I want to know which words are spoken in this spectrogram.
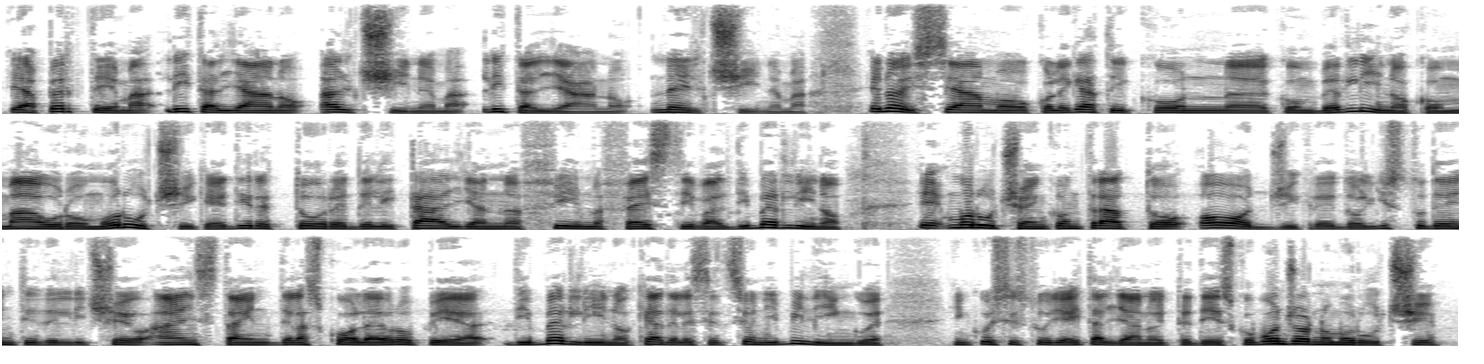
e ha per tema l'italiano al cinema, l'italiano nel cinema. E noi siamo collegati con, con Berlino, con Mauro Morucci, che è direttore dell'Italian Film Festival di Berlino. E Morucci ha incontrato oggi, credo, gli studenti del liceo Einstein della scuola europea di Berlino, che ha delle sezioni bilingue in cui si studia italiano e tedesco. Buongiorno Morucci.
